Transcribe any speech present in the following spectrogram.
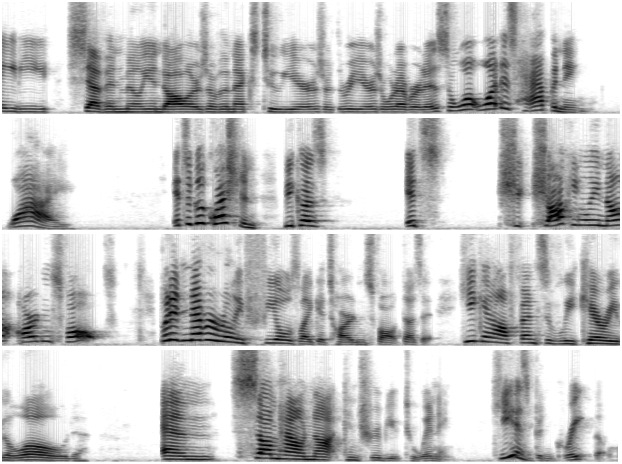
87 million dollars over the next 2 years or 3 years or whatever it is. So what what is happening? Why? It's a good question because it's sh- shockingly not Harden's fault. But it never really feels like it's Harden's fault, does it? He can offensively carry the load and somehow not contribute to winning. He has been great, though.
